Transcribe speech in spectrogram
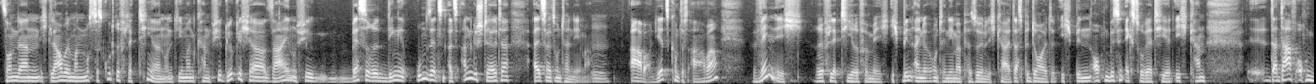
Sondern ich glaube, man muss das gut reflektieren und jemand kann viel glücklicher sein und viel bessere Dinge umsetzen als Angestellter als als Unternehmer. Mhm. Aber, und jetzt kommt das Aber, wenn ich reflektiere für mich, ich bin eine Unternehmerpersönlichkeit, das bedeutet, ich bin auch ein bisschen extrovertiert, ich kann da darf auch ein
